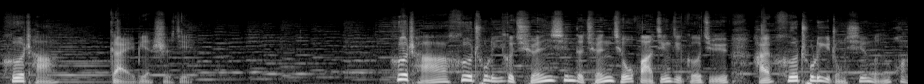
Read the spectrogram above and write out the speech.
喝茶，改变世界。喝茶喝出了一个全新的全球化经济格局，还喝出了一种新文化。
